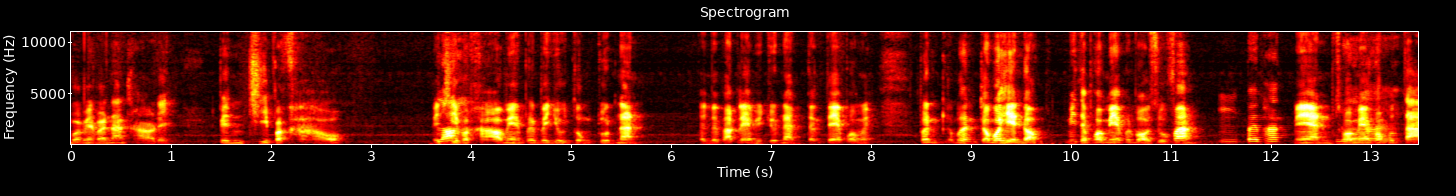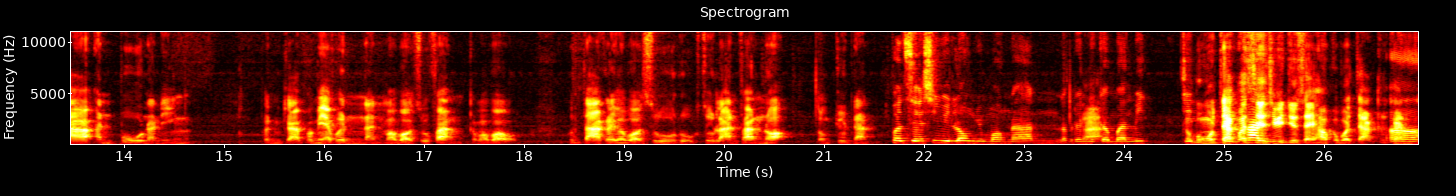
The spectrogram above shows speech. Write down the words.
บ่แม่นว่านั่งขาวเด้เป็นชีปะขาว เป็นเหรอชีปะขาวแม่นเพิ่นไปอยู่ตรงจุดนั้นเพิ่นไปพักแรมอยู่จุดนั้นตั้งแต่พ่อแม่ เพิ่นเพิ่นก็บ่เห็นดอกมีแต่พ่อแม่เพิ่นบอกสู่ฟังอืมไปพัก แม่นพ่อแม่เหรอของคุณตาอันปูน่ะนิงเพิ่นกับพ่อแม่เพิ่นนั่นมาบอกสู่ฟังก็มาบอกคุณตาก็เลยมาบอกสู่ลูกสู่หลานฟังเนาะตรงจุดนั้นเพิ่นเสียชีวิตลงอยู่หมองนานแล้วได้มีก็เหมือนมีก็บ่ฮู้จักว่าเสียชีวิตอยู่ไสเฮาก็บ่จักคือเอกันอ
